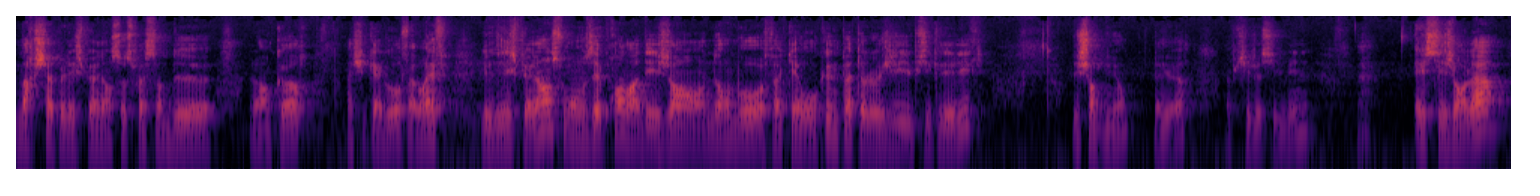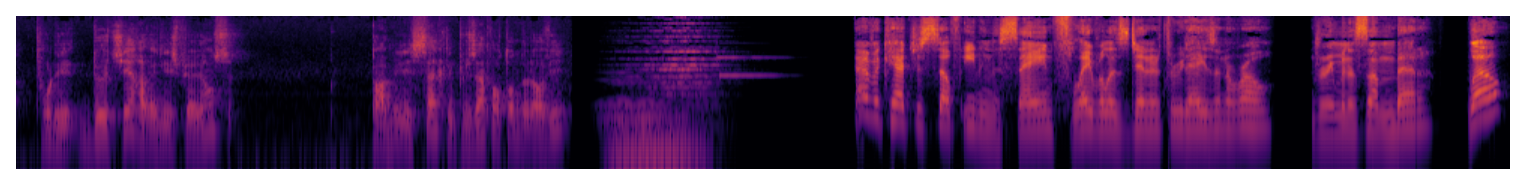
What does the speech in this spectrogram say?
Marshall expérience au 62, là encore, à Chicago. Enfin bref, il y a eu des expériences où on faisait prendre à des gens normaux, enfin qui n'avaient aucune pathologie psychédélique, des champignons d'ailleurs, la psilocybine. Et ces gens-là, pour les deux tiers, avaient des expériences parmi les cinq les plus importantes de leur vie. Ever catch yourself eating the same flavorless dinner three days in a row? Dreaming of something better? Well,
